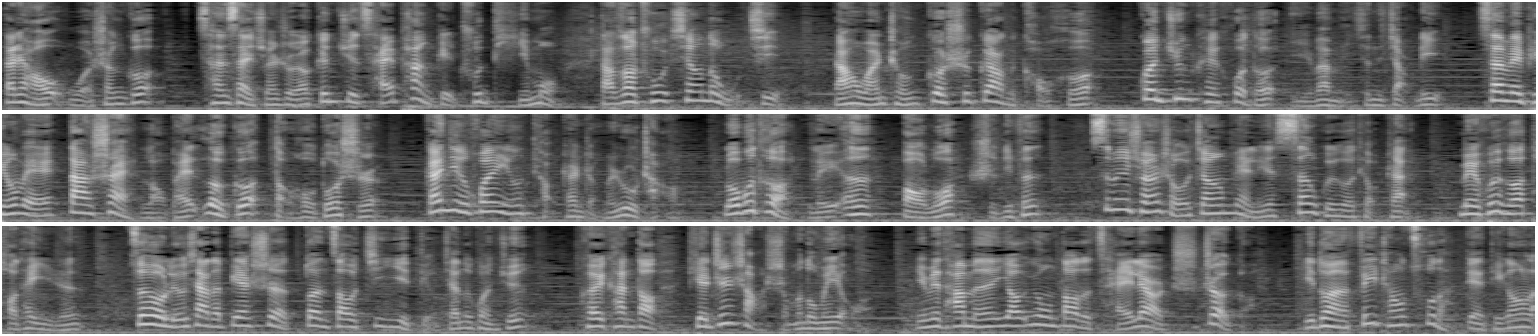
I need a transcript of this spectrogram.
大家好，我是山哥。参赛选手要根据裁判给出题目，打造出相应的武器，然后完成各式各样的考核。冠军可以获得一万美金的奖励。三位评委大帅、老白、乐哥等候多时，赶紧欢迎挑战者们入场。罗伯特、雷恩、保罗、史蒂芬四名选手将面临三回合挑战，每回合淘汰一人，最后留下的便是锻造技艺顶尖的冠军。可以看到，铁砧上什么都没有，因为他们要用到的材料是这个一段非常粗的电梯钢缆。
